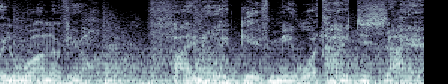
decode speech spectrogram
Will one of you finally give me what I desire?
